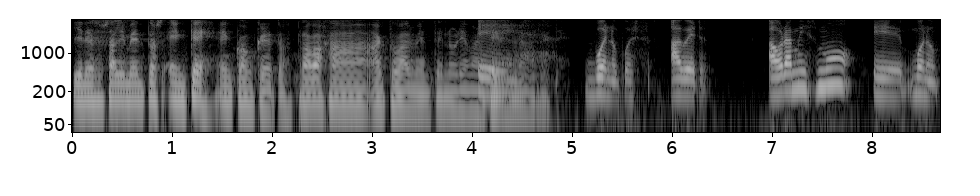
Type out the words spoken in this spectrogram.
¿Y en esos alimentos en qué en concreto trabaja actualmente Nuria Martínez eh, Bueno, pues a ver, ahora mismo, eh, bueno,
